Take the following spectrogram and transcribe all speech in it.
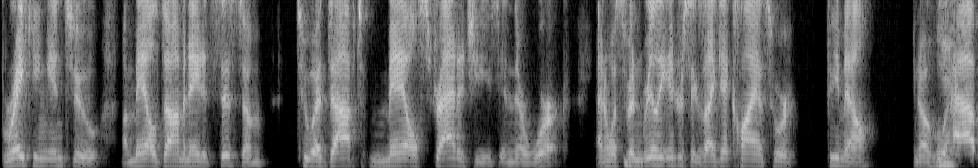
breaking into a male dominated system to adopt male strategies in their work. And what's been mm-hmm. really interesting is I get clients who are female, you know, who Yeah. have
